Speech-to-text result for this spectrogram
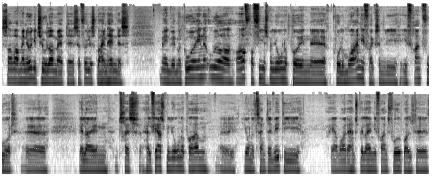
så var man jo ikke i tvivl om, at øh, selvfølgelig skulle han hentes. Men vil man gå ind og ud og ofre 80 millioner på en øh, Colomboani for eksempel i, i Frankfurt, øh, eller en 60-70 millioner på ham, øh, Jonathan David i, ja, hvor er det, han spiller hen i fransk fodbold. Øh, det,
